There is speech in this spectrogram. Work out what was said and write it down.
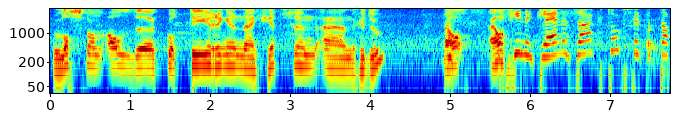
Los van al de quoteringen en gidsen en gedoe. Dus elk... misschien een kleine zaak toch? Zit er dat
